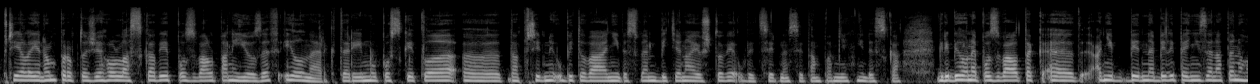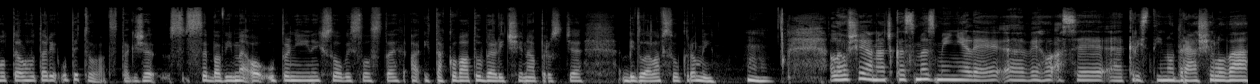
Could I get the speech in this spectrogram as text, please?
přijel jenom proto, že ho laskavě pozval pan Josef Ilner, který mu poskytl uh, na tři dny ubytování ve svém bytě na Joštově ulici, dnes je tam pamětní deska. Kdyby ho nepozval, tak eh, ani by nebyly peníze na ten hotel ho tady ubytovat. Takže se bavíme o úplně jiných souvislostech a i takováto veličina prostě bydlela v soukromí. Hmm. Leoše Janáčka jsme zmínili, eh, vy ho asi eh, Kristýno Drášilová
